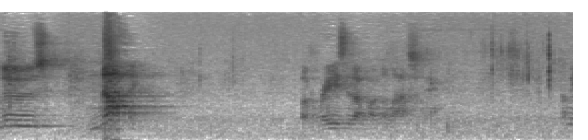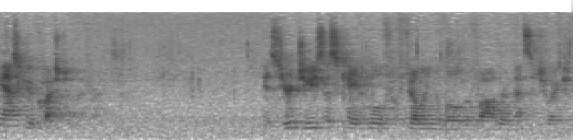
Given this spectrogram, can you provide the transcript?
lose nothing, but raise it up on the last day. Let me ask you a question, my friends. Is your Jesus capable of fulfilling the will of the Father in that situation?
